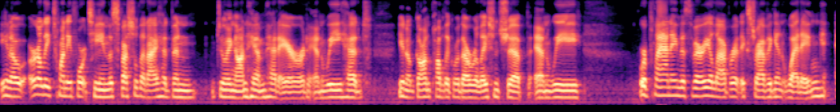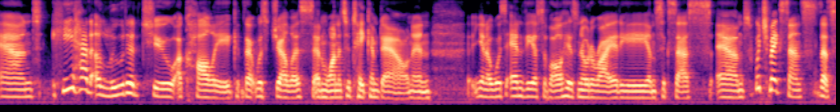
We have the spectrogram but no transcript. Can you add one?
you know, early 2014, the special that I had been doing on him had aired and we had, you know, gone public with our relationship and we were planning this very elaborate, extravagant wedding. And he had alluded to a colleague that was jealous and wanted to take him down and, you know, was envious of all his notoriety and success. And which makes sense. That's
